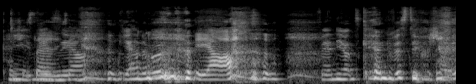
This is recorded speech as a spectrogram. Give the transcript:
Kann Die ich das wir sehr gerne mögen. ja. Wenn ihr uns kennt, wisst ihr Bescheid.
